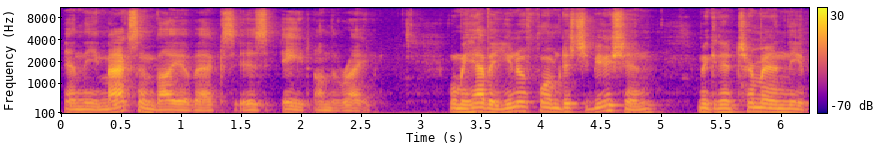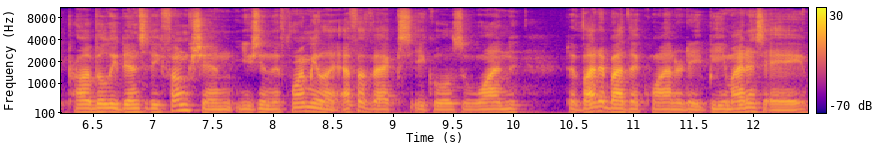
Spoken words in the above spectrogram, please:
and the maximum value of x is 8 on the right. When we have a uniform distribution, we can determine the probability density function using the formula f of x equals 1 divided by the quantity b minus a,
